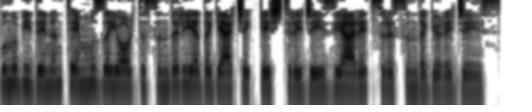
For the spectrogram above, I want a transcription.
bunu Biden'ın Temmuz ayı ortasında Riyad'a gerçekleştireceği ziyaret sırasında göreceğiz.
